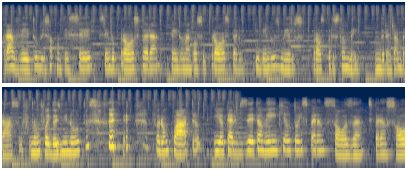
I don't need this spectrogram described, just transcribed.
para ver tudo isso acontecer, sendo próspera, tendo um negócio próspero e vendo os meus prósperos também. Um grande abraço. Não foi dois minutos, foram quatro. E eu quero dizer também que eu tô esperançosa, esperançosa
